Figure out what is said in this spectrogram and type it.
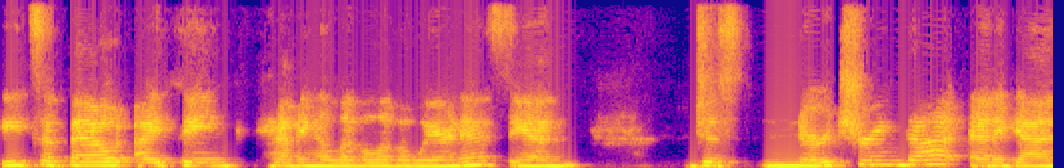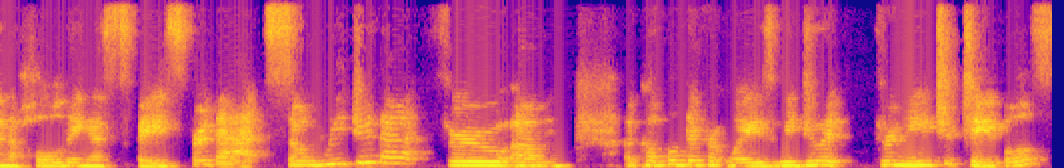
it's about, I think, having a level of awareness and just nurturing that and again holding a space for that. So we do that through um, a couple different ways. We do it through nature tables.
